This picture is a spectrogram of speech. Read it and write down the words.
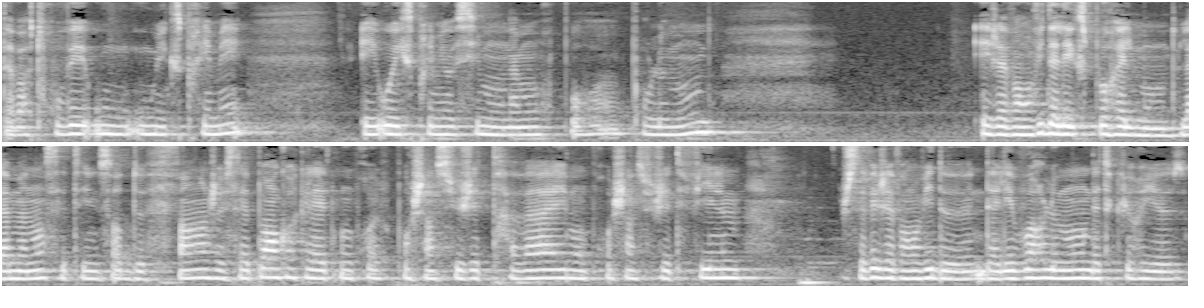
d'avoir trouvé où, m'exprimer et où exprimer aussi mon amour pour, pour le monde. Et j'avais envie d'aller explorer le monde. Là maintenant, c'était une sorte de fin. Je ne savais pas encore quel allait être mon prochain sujet de travail, mon prochain sujet de film. Je savais que j'avais envie d'aller voir le monde, d'être curieuse.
